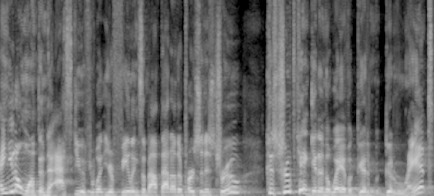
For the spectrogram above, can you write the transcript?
And you don't want them to ask you if what your feelings about that other person is true, cuz truth can't get in the way of a good good rant.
